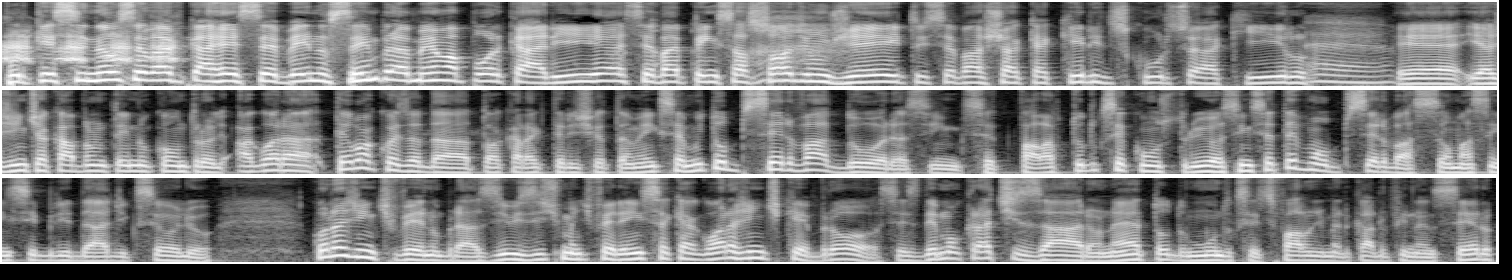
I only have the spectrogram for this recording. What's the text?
Porque senão você vai ficar recebendo sempre a mesma porcaria. Você vai pensar só de um jeito e você vai achar que aquele discurso é aquilo. É. É, e a gente acaba não tendo controle. Agora, tem uma coisa da tua característica também, que você é muito observador, assim, que você fala tudo que você construiu, assim, você teve uma observação, uma sensibilidade que você olhou. Quando a gente vê no Brasil, existe uma diferença que agora a gente quebrou, vocês democratizaram, né? Todo mundo que vocês falam de mercado financeiro,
